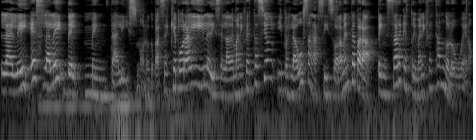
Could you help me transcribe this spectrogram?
la ley es la ley del mentalismo. Lo que pasa es que por ahí le dicen la de manifestación y pues la usan así, solamente para pensar que estoy manifestando lo bueno.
